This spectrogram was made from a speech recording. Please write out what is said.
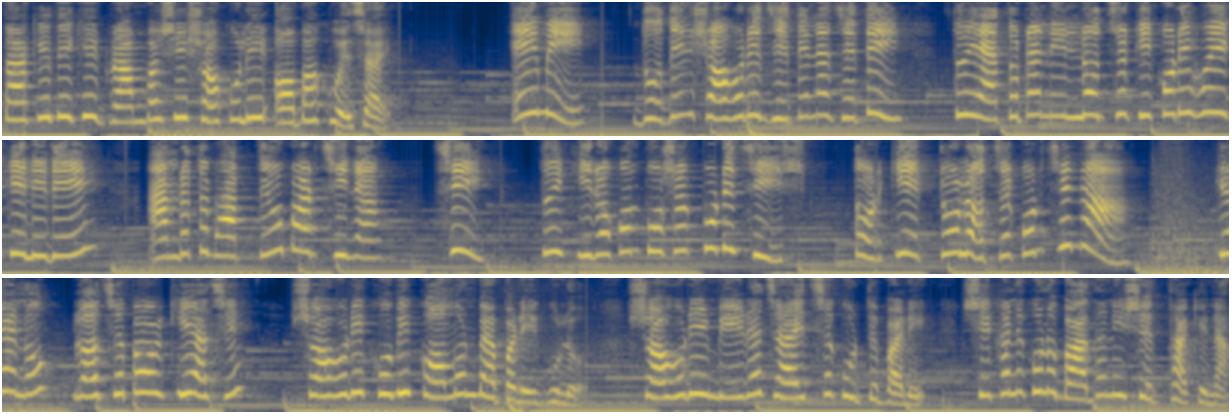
তাকে দেখে গ্রামবাসী সকলেই অবাক হয়ে যায়। এই মেয়ে দুদিন শহরে যেতে না যেতেই তুই এতটা নির্লজ্জ কি করে হয়ে গেলি রে? আমরা তো ভাবতেও পারছি না। ছি তুই কীরকম পোশাক পরেছিস? তোর কি একটু লজ্জা করছে না? কেন? লজ্জা পাওয়ার কি আছে? শহরে খুবই কমন ব্যাপার এগুলো। শহরের মেয়েরা যা ইচ্ছা করতে পারে, সেখানে কোনো বাধা নিষেধ থাকে না।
